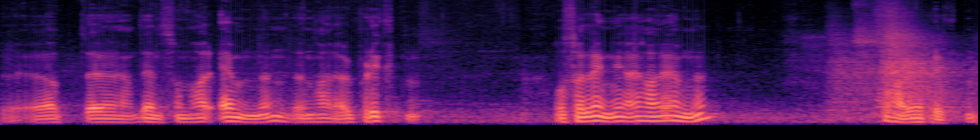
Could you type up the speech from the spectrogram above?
at uh, den som har evnen, den har òg plikten. Og så lenge jeg har evnen, så har jeg plikten.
